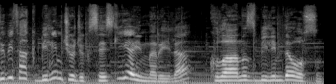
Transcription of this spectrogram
TÜBİTAK Bilim Çocuk sesli yayınlarıyla kulağınız bilimde olsun.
